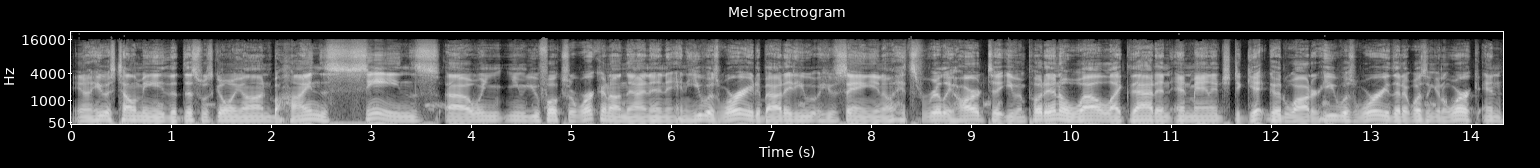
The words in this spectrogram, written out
you know, he was telling me that this was going on behind the scenes uh, when you, you folks were working on that, and, and he was worried about it. He, he was saying, you know, it's really hard to even put in a well like that and, and manage to get good water. He was worried that it wasn't going to work. And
